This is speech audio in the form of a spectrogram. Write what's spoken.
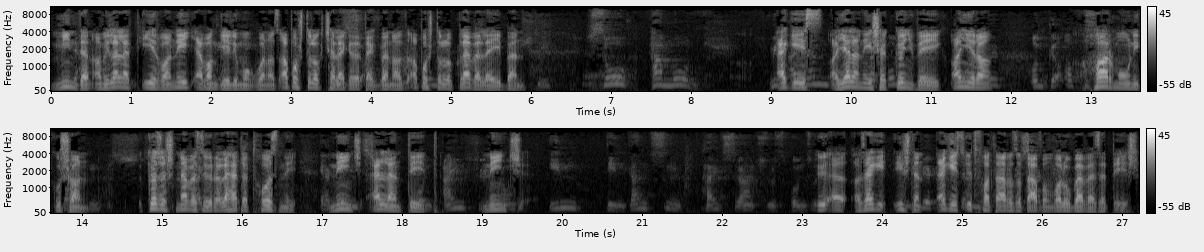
minden, ami le lett írva a négy evangéliumokban, az apostolok cselekedetekben, az apostolok leveleiben, egész a jelenések könyveig annyira harmonikusan, közös nevezőre lehetett hozni. Nincs ellentét, nincs az egész, Isten egész üdvhatározatában való bevezetés.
